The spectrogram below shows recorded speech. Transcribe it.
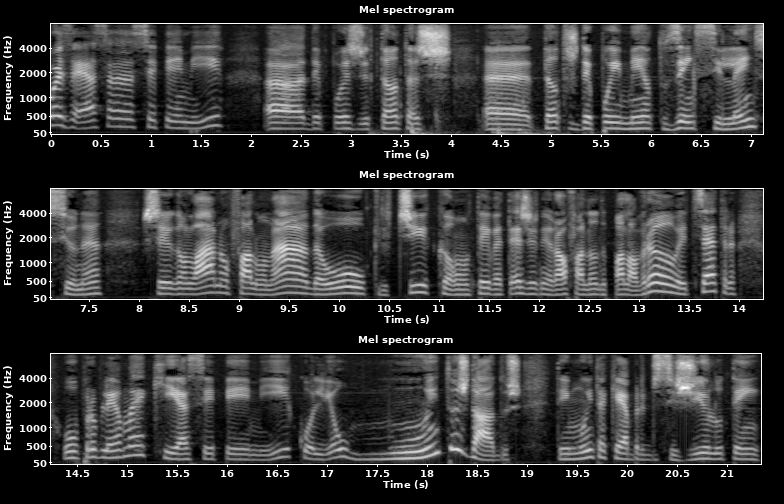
Pois é, essa CPMI uh, depois de tantas, uh, tantos depoimentos em silêncio, né? Chegam lá, não falam nada ou criticam, teve até general falando palavrão, etc. O problema é que a CPMI colheu muitos dados. Tem muita quebra de sigilo, tem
